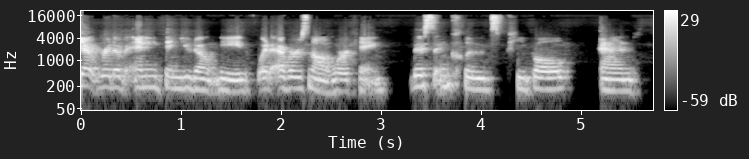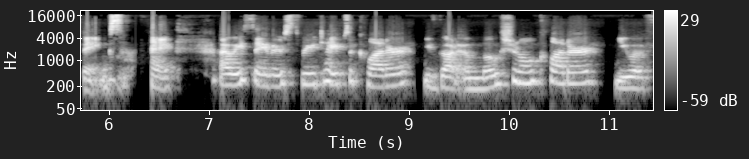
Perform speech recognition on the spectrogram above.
Get rid of anything you don't need, whatever's not working. This includes people and things. Okay. I always say there's three types of clutter. You've got emotional clutter, you have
